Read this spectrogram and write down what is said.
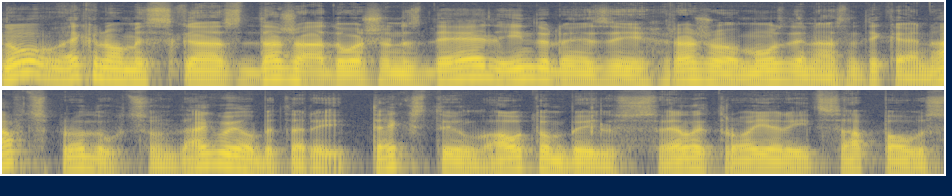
Nu, ekonomiskās dažādošanas dēļ Indonēzija ražo mūsdienās ne tikai naftas produktus un degvielu, bet arī tekstilu, automobiļus, elektroierīces, apavus,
